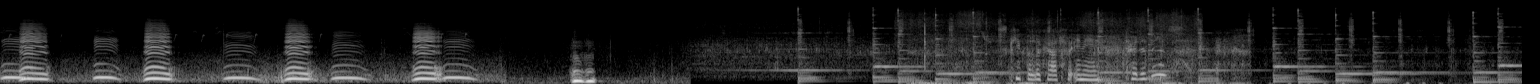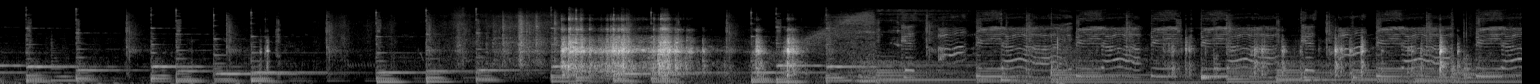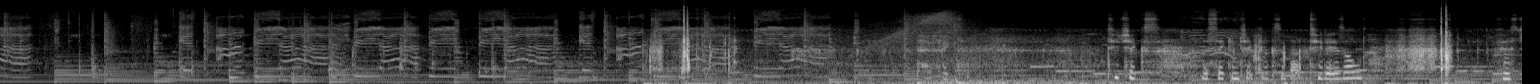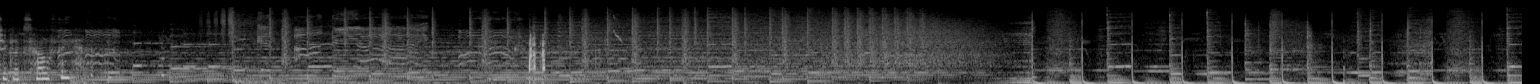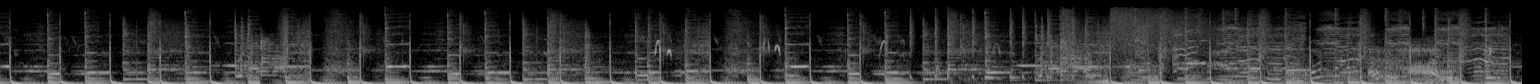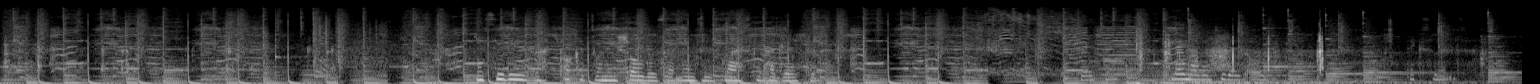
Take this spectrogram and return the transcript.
Just keep a lookout for any predators. Perfect. Two chicks. The second chick looks about two days old. First chick looks healthy. You see these pockets on his shoulders, that means he's nicely hydrated. No more than two days old. Excellent.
